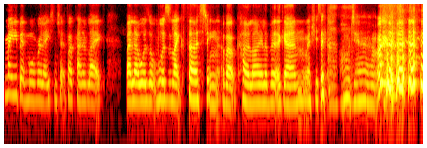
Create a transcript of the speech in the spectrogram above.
maybe a bit more relationship, but kind of like Bella was was like thirsting about Carlisle a bit again, where she's like, "Oh Mhm. damn."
